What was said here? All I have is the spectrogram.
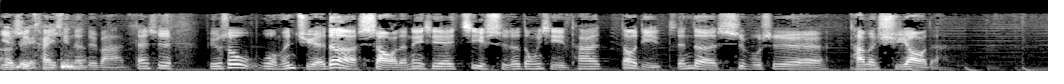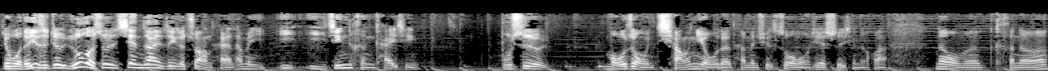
也是开心的，对吧？但是。比如说，我们觉得少的那些计时的东西，它到底真的是不是他们需要的？就我的意思，就如果是现在这个状态，他们已已经很开心，不是某种强扭的他们去做某些事情的话，那我们可能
